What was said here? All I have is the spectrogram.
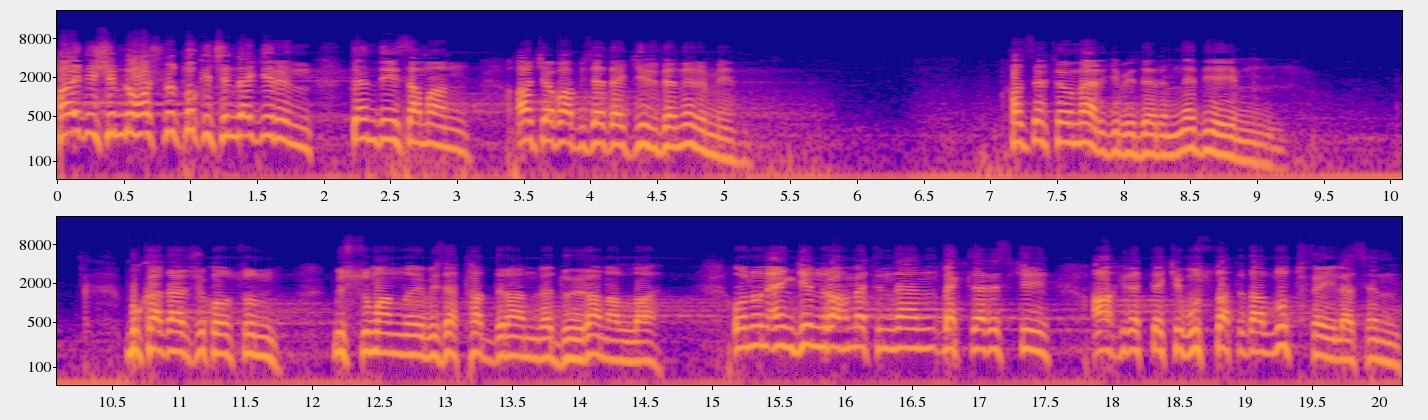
Haydi şimdi hoşnutluk içinde girin dendiği zaman acaba bize de gir denir mi? Hazreti Ömer gibi derim ne diyeyim? Bu kadarcık olsun Müslümanlığı bize taddıran ve duyuran Allah. Onun engin rahmetinden bekleriz ki ahiretteki vuslatı da lütfeylesin.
